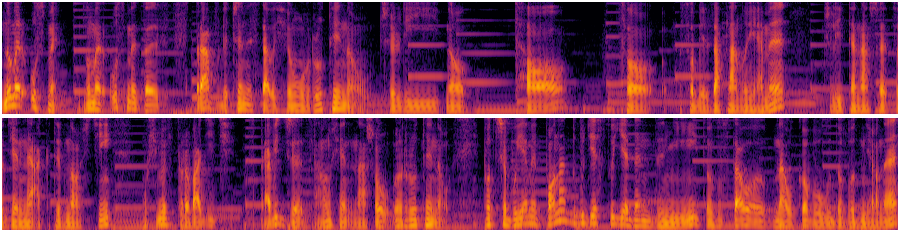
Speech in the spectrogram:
Numer ósmy. Numer ósmy to jest spraw wyczyny stały się rutyną, czyli no to, co sobie zaplanujemy, czyli te nasze codzienne aktywności, musimy wprowadzić, sprawić, że staną się naszą rutyną. Potrzebujemy ponad 21 dni, to zostało naukowo udowodnione,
